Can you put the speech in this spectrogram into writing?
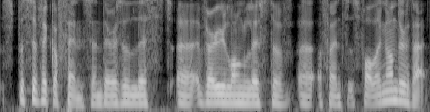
specific offense, and there's a list, uh, a very long list of uh, offenses falling under that,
